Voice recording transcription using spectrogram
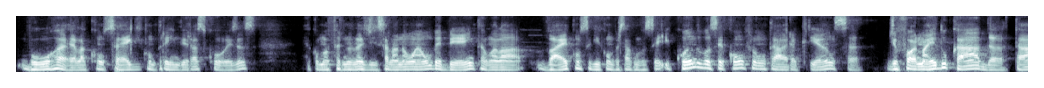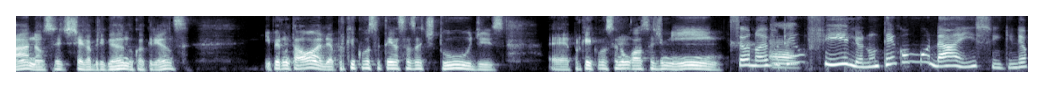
burra, ela consegue compreender as coisas. É como a Fernanda disse, ela não é um bebê, então ela vai conseguir conversar com você. E quando você confrontar a criança de forma educada, tá? Não se chega brigando com a criança, e perguntar, olha, por que, que você tem essas atitudes? É, por que, que você não gosta de mim? Seu noivo É. tem um filho, não tem como mudar isso, entendeu?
